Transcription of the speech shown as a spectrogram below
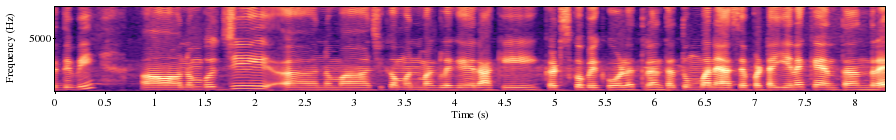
ಇದ್ದೀವಿ. ನಮ್ಮ ಬುಜ್ಜಿ ನಮ್ಮ ಚಿಕ್ಕಮ್ಮನ ಮಗಳಿಗೆ ರಾಖಿ ಕಟ್ಸ್ಕೋಬೇಕು ಅವಳ ಹತ್ರ ಅಂತ ತುಂಬಾ ಆಸೆ ಪಟ್ಟ ಏನಕ್ಕೆ ಅಂತ ಅಂದರೆ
